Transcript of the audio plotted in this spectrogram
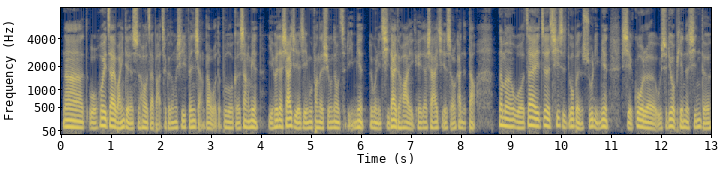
那我会在晚一点的时候再把这个东西分享到我的部落格上面，也会在下一集的节目放在 show notes 里面。如果你期待的话，也可以在下一集的时候看得到。那么我在这七十多本书里面写过了五十六篇的心得。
